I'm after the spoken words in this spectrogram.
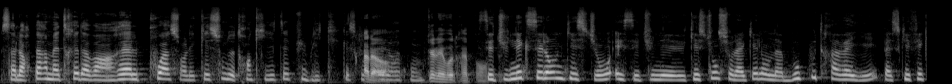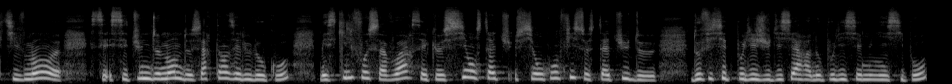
ça leur permettrait d'avoir un réel poids sur les questions de tranquillité publique. Qu'est-ce que vous pouvez lui répondre? Quelle est votre réponse? C'est une excellente question et c'est une question sur laquelle on a beaucoup travaillé parce qu'effectivement, euh, c'est une demande de certains élus locaux. Mais ce qu'il faut savoir, c'est que si on, si on confie ce statut d'officier de, de police judiciaire à nos policiers municipaux,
